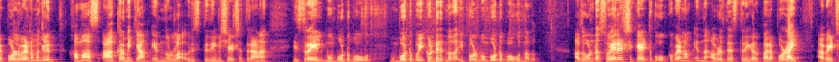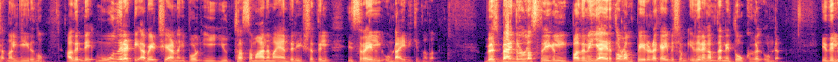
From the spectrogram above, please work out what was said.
എപ്പോൾ വേണമെങ്കിലും ഹമാസ് ആക്രമിക്കാം എന്നുള്ള ഒരു സ്ഥിതിവിശേഷത്തിലാണ് ഇസ്രായേൽ മുമ്പോട്ട് പോകും മുമ്പോട്ട് പോയിക്കൊണ്ടിരുന്നത് ഇപ്പോൾ മുമ്പോട്ട് പോകുന്നത്. അതുകൊണ്ട് സ്വയരക്ഷയ്ക്കായിട്ട് തോക്ക് വേണം എന്ന് അവിടുത്തെ സ്ത്രീകൾ പലപ്പോഴായി അപേക്ഷ നൽകിയിരുന്നു. അതിന്റെ മൂന്നിരട്ടി അപേക്ഷയാണ് ഇപ്പോൾ ഈ യുദ്ധസമാനമായ അന്തരീക്ഷത്തിൽ ഇസ്രായേലിൽ ഉണ്ടായിരിക്കുന്നത്. വെസ്റ്റ് ബാങ്കിലുള്ള സ്ത്രീകളിൽ പതിനയ്യായിരത്തോളം പേരുടെ കൈവശം ഇതിനകം തന്നെ തോക്കുകൾ ഉണ്ട്. ഇതിൽ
